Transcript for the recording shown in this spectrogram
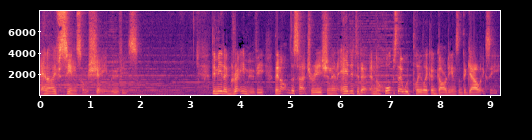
And I've seen some shitty movies. They made a gritty movie, then upped the saturation and edited it in the hopes that it would play like a Guardians of the Galaxy.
